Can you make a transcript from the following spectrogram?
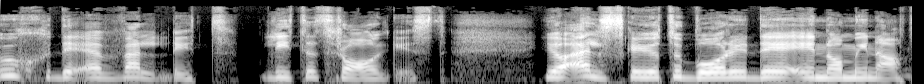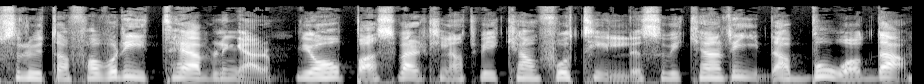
Usch, det är väldigt lite tragiskt. Jag älskar Göteborg, det är en av mina absoluta favorittävlingar. Jag hoppas verkligen att vi kan få till det så vi kan rida båda.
